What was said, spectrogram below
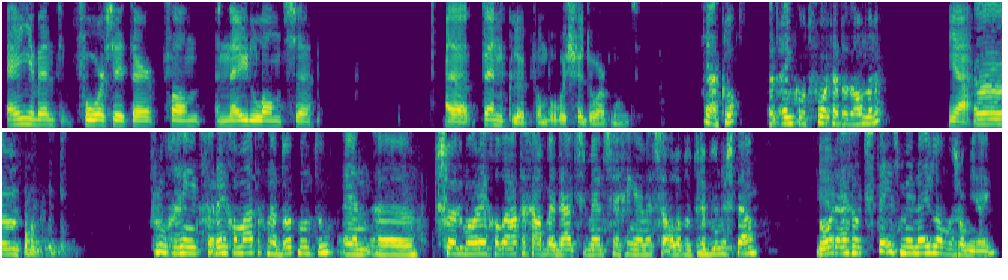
en je bent voorzitter van een Nederlandse eh, fanclub van Borussia Dortmund. Ja, klopt. Het een komt voort uit het andere. Ja, Ehm, vroeger ging ik regelmatig naar Dortmund toe. En eh sloot ik me regelmatig aan bij Duitse mensen en gingen met z'n allen op de tribune staan. Je hoorde eigenlijk steeds meer Nederlanders om je heen.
